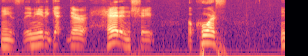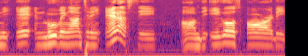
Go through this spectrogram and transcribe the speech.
they need to get their head in shape. Of course, in the and moving on to the NFC, um, the Eagles are the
